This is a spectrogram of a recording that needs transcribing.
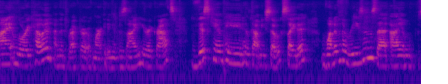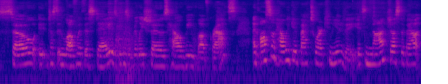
I am Lori Cohen. I'm the Director of Marketing and Design here at Gratz. This campaign has got me so excited. One of the reasons that I am so eh, just in love with this day is because it really shows how we love Gratz and also how we give back to our community. It's not just about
